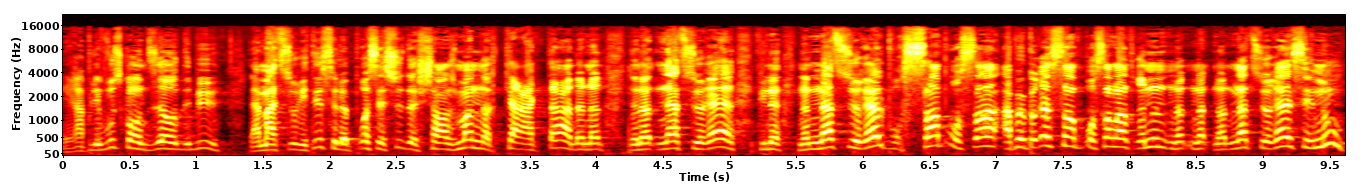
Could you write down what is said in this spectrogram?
Et rappelez-vous ce qu'on disait au début. La maturité, c'est le processus de changement de notre caractère, de notre, de notre naturel. Puis notre naturel, pour 100%, à peu près 100% d'entre nous, notre, naturel, c'est nous.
